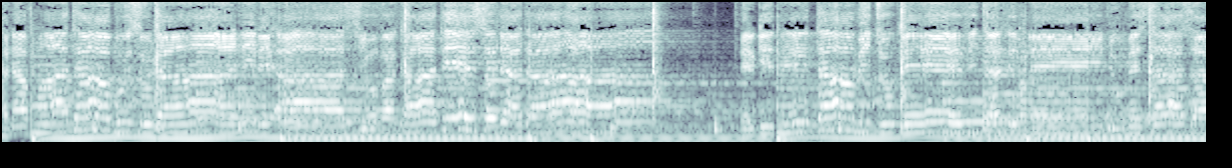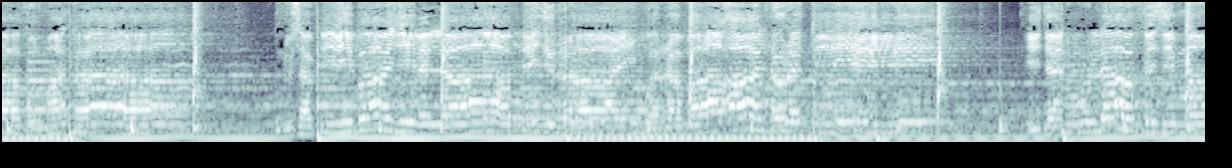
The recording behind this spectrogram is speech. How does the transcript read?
Kanaaf mataa buusuudhaan ile'aas yoo fakkaate sodaata. Ergitee taamichuu kee fincaldifne duumessaasaa furmaata. Nusafni baay'ee lallaafne jirra warra ba'aal duratti. Ijaanuu laaffisi maaloo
